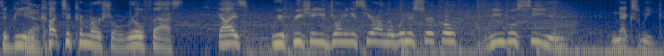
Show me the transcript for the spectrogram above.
to being yeah. cut to commercial real fast. Guys, we appreciate you joining us here on the Winner Circle. We will see you next week.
